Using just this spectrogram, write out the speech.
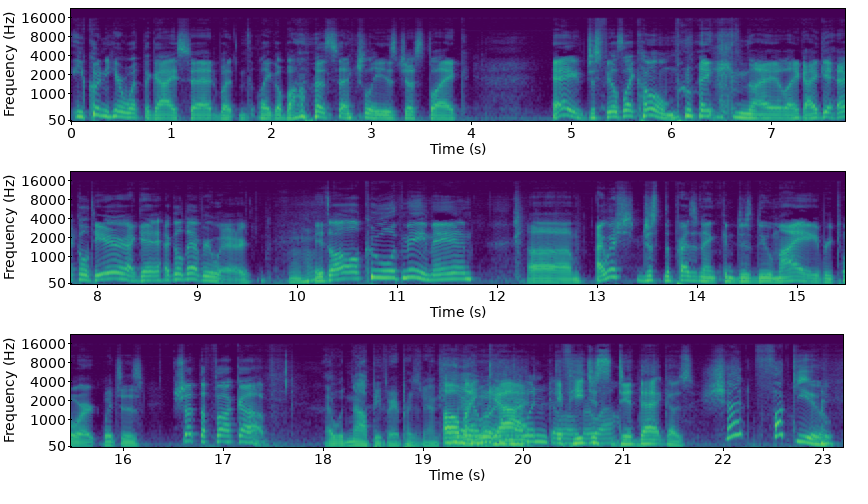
you couldn't hear what the guy said, but like Obama essentially is just like. Hey, just feels like home. like I like I get heckled here, I get heckled everywhere. It's all cool with me, man. Um, I wish just the president could just do my retort, which is shut the fuck up. That would not be very presidential. Oh my it wouldn't- that god! go If he just well. did that, goes shut, fuck you.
